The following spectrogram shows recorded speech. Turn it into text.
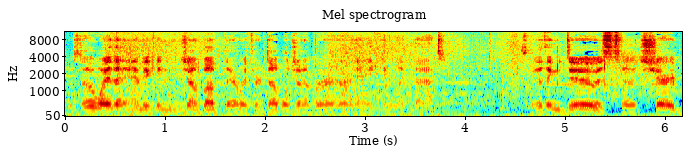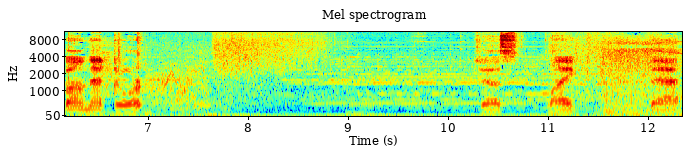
There's no way that Amy can jump up there with her double jumper or, or anything like that. So the only thing to do is to cherry bomb that door. Just like that.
